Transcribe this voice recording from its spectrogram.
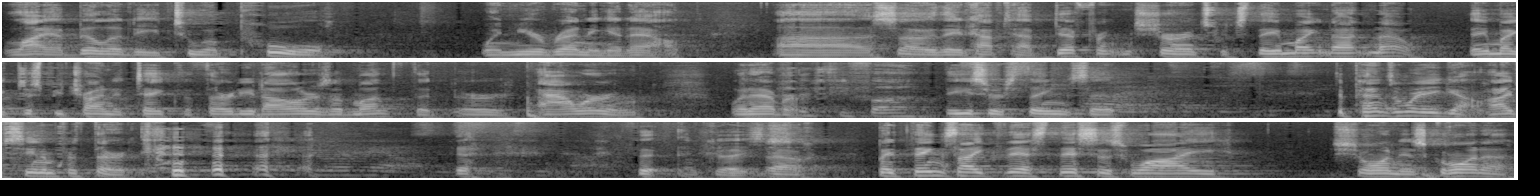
liability to a pool when you're renting it out. Uh, So they'd have to have different insurance, which they might not know. They might just be trying to take the $30 a month that, or hour and whatever. 65. These are things that, depends on where you go. I've seen them for 30. Okay. So, but things like this, this is why Sean is going to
